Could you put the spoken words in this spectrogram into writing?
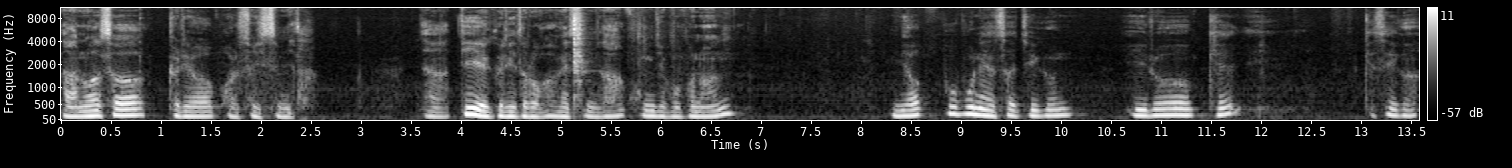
나누어서 그려볼 수 있습니다. 자, 뒤에 그리도록 하겠습니다. 꽁지 부분은 몇 부분에서 지금 이렇게 이렇게 새가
